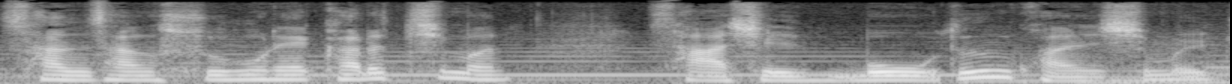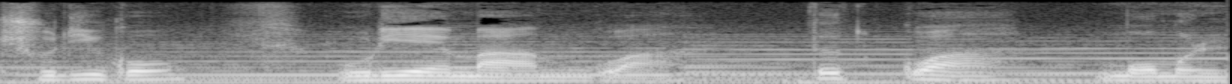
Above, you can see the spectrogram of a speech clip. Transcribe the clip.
산상수훈의 가르침은 사실 모든 관심을 줄이고 우리의 마음과 뜻과 몸을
